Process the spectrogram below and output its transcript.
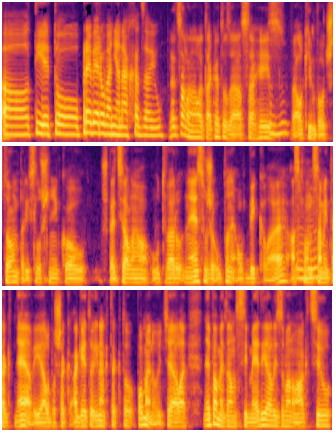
uh, tieto preverovania nachádzajú. Predsa len ale takéto zásahy mm-hmm. s mhm. veľkým počtom príslušných príslušníkov špeciálneho útvaru nie sú že úplne obvyklé, aspoň mm-hmm. sa mi tak nejaví, alebo však ak je to inak, tak to pomenujte, ale nepamätám si medializovanú akciu,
